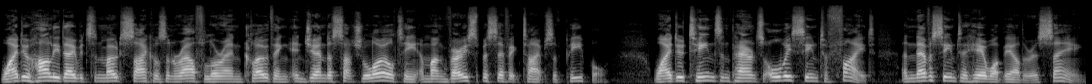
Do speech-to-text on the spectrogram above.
Why do Harley Davidson motorcycles and Ralph Lauren clothing engender such loyalty among very specific types of people? Why do teens and parents always seem to fight and never seem to hear what the other is saying?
